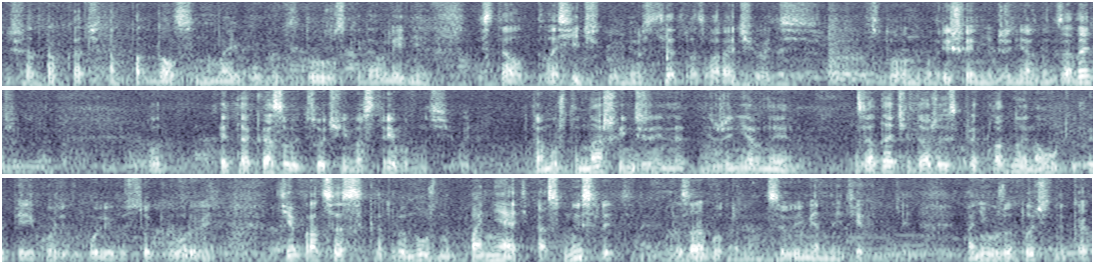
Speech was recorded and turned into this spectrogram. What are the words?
Ильшат Равкадович там поддался на мои как бы, дружеское давление и стал классический университет разворачивать в сторону решения инженерных задач, вот, это оказывается очень востребовано сегодня. Потому что наши инженерные задачи даже из прикладной науки уже переходят в более высокий уровень. Те процессы, которые нужно понять, осмыслить в разработке современной техники, они уже точно как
